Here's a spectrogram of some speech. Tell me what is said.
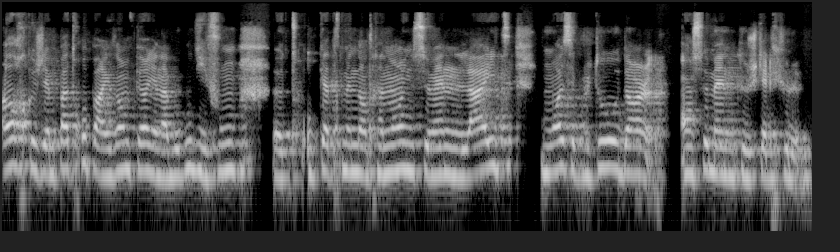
Or, que j'aime pas trop, par exemple, faire, il y en a beaucoup qui font euh, quatre semaines d'entraînement, une semaine light. Moi, c'est plutôt dans, en semaine que je calcule.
